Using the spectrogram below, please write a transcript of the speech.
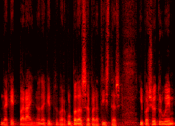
d'aquest parany, no? per culpa dels separatistes. I per això trobem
